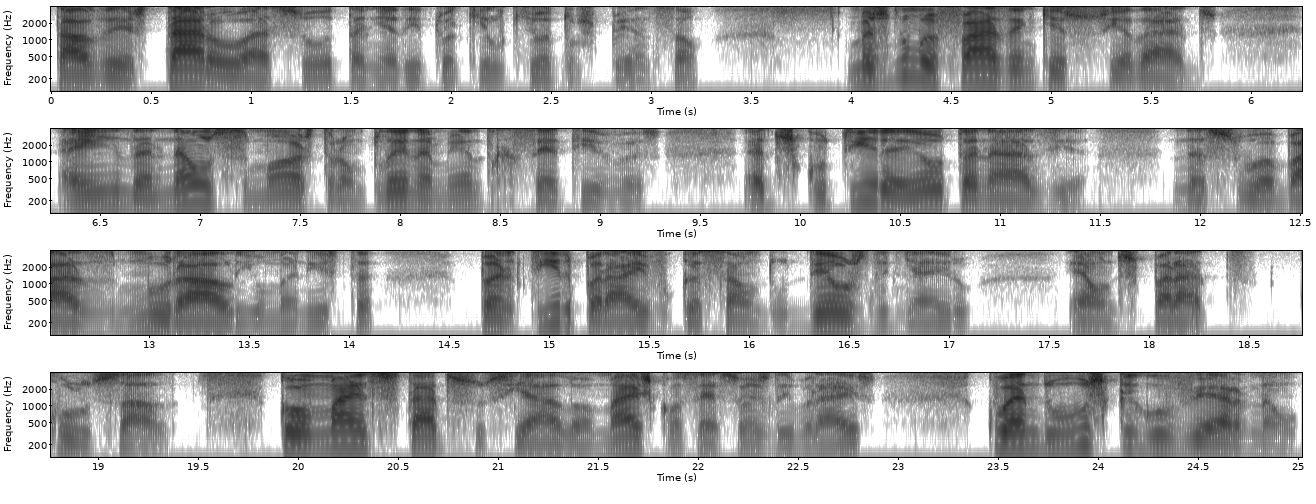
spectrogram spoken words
Talvez Taro Asso tenha dito aquilo que outros pensam, mas numa fase em que as sociedades ainda não se mostram plenamente receptivas a discutir a eutanásia na sua base moral e humanista, partir para a evocação do Deus Dinheiro é um disparate colossal. Com mais Estado Social ou mais concessões liberais, quando os que governam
